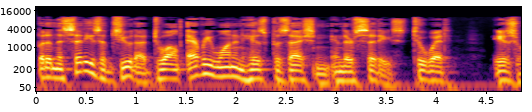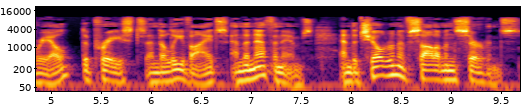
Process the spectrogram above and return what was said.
But in the cities of Judah dwelt every one in his possession in their cities, to wit, Israel, the priests, and the Levites, and the Nethinims, and the children of Solomon's servants.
